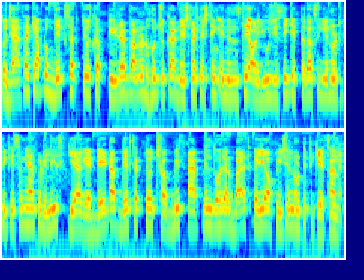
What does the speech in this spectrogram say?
तो जैसा कि आप लोग देख सकते हो, इसका पीडीएफ डाउनलोड हो चुका है नेशनल टेस्टिंग एजेंसी और यूजीसी की तरफ़ से ये नोटिफिकेशन यहाँ पे रिलीज़ किया गया। डेट आप देख सकते हो, छब्बीस अप्रैल दो का ये ऑफिशियल नोटिफिकेशन है।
